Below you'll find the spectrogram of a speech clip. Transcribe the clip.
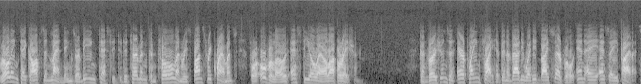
Rolling takeoffs and landings are being tested to determine control and response requirements for overload STOL operation. Conversions in airplane flight have been evaluated by several NASA pilots.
